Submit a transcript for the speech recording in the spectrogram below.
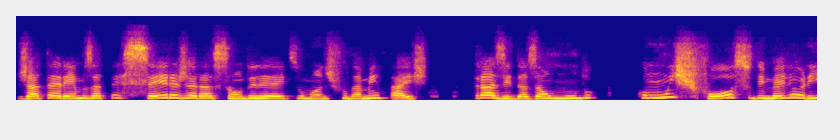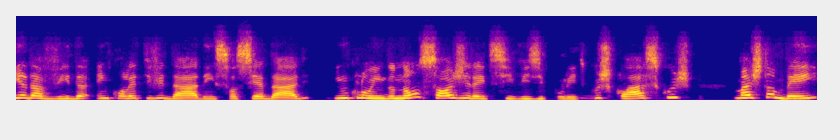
já teremos a terceira geração de direitos humanos fundamentais trazidas ao mundo como um esforço de melhoria da vida em coletividade, em sociedade, incluindo não só os direitos civis e políticos clássicos, mas também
